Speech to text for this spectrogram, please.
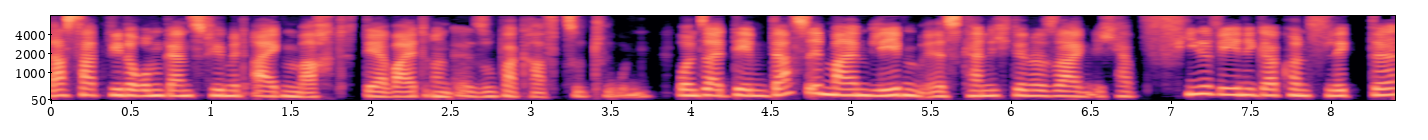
Das hat wiederum ganz viel mit Eigenmacht der weiteren äh, Superkraft zu tun. Und seitdem das in meinem Leben ist, kann ich dir nur sagen, ich habe viel weniger Konflikte,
